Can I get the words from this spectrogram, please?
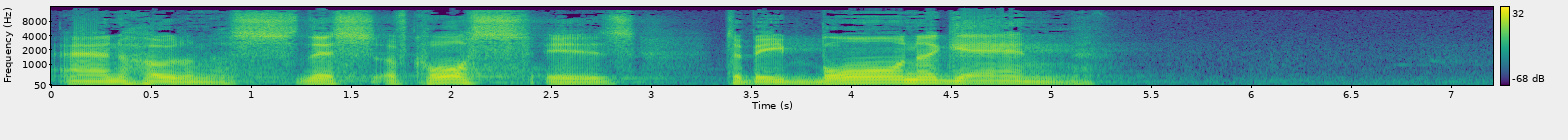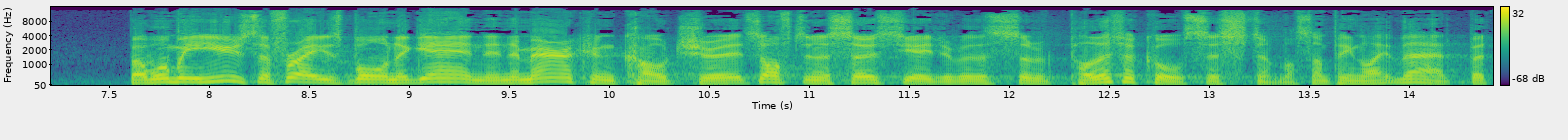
and holiness. This, of course, is to be born again. But when we use the phrase born again in American culture, it's often associated with a sort of political system or something like that. But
